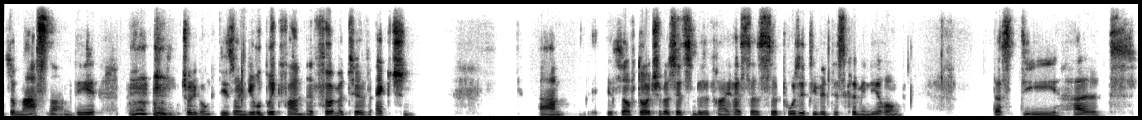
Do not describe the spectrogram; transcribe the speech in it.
so Maßnahmen, die, Entschuldigung, die so in die Rubrik fallen, Affirmative Action, ähm, ist auf Deutsch übersetzt ein bisschen frei, heißt das äh, positive Diskriminierung, dass die halt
